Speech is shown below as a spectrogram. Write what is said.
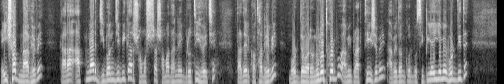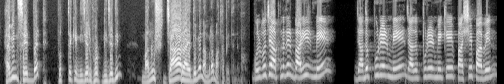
এই সব না ভেবে কারা আপনার জীবন জীবিকার সমস্যা সমাধানে ব্রতী হয়েছে, তাদের কথা ভেবে ভোট দেওয়ার অনুরোধ করব। আমি প্রার্থী হিসেবে আবেদন করব সিপিআইএমে ভোট দিতে। হ্যাভিং সেড দ্যাট প্রত্যেকে নিজের ভোট নিজে দিন। মানুষ যা রায় দেবেন, আমরা মাথা পেতে নেব। বলব যে আপনাদের বাড়ির মেয়ে, যাদবপুরের মেয়ে, যাদবপুরের মেয়েকে পাশে পাবেন।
